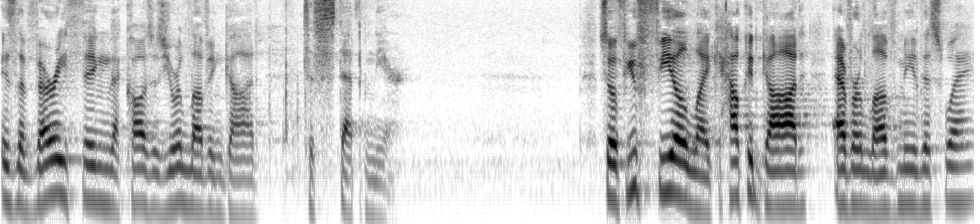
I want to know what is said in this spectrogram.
is the very thing that causes your loving God to step near. So if you feel like, how could God ever love me this way?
